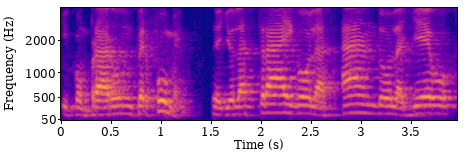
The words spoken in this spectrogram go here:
y comprar un perfume yo las traigo, las ando, las llevo.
